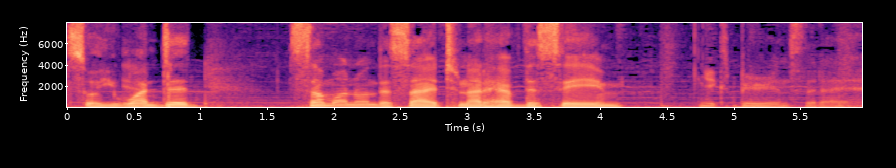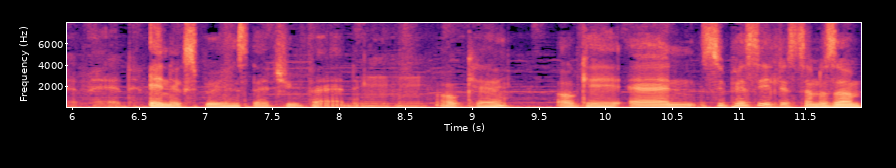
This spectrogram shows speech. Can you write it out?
So you Yeah. wanted someone on the side to not have the same experience that i have had inexperience that you've had. hmm Okay. Okay. And Sipesihle Sithando sami,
